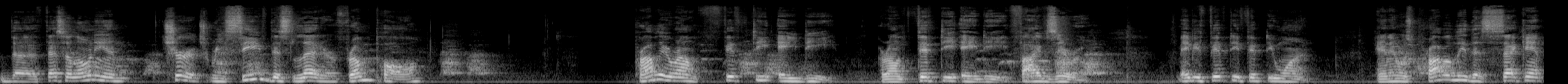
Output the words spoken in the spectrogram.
the Thessalonian church received this letter from Paul probably around 50 AD, around 50 AD, 50, maybe 50, 51. And it was probably the second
